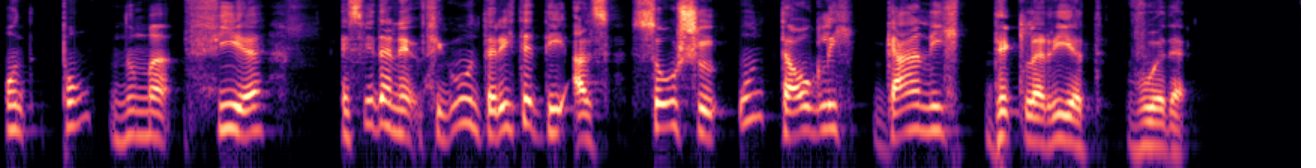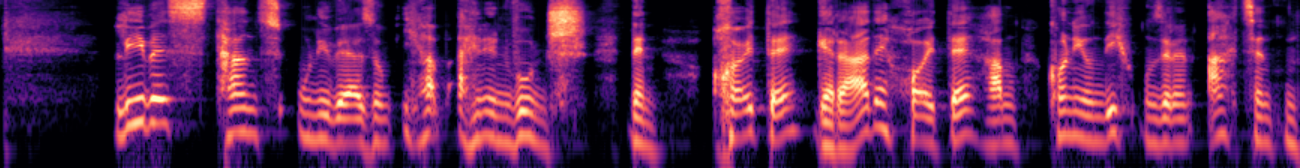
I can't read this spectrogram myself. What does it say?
Und Punkt Nummer vier: Es wird eine Figur unterrichtet, die als social untauglich gar nicht deklariert wurde. Liebes Tanzuniversum, ich habe einen Wunsch, denn heute, gerade heute, haben Conny und ich unseren 18.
